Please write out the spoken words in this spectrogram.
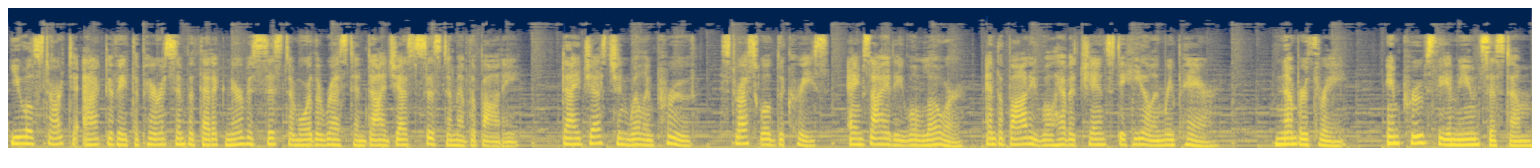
you will start to activate the parasympathetic nervous system or the rest and digest system of the body. Digestion will improve, stress will decrease, anxiety will lower, and the body will have a chance to heal and repair. Number 3. Improves the immune system.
